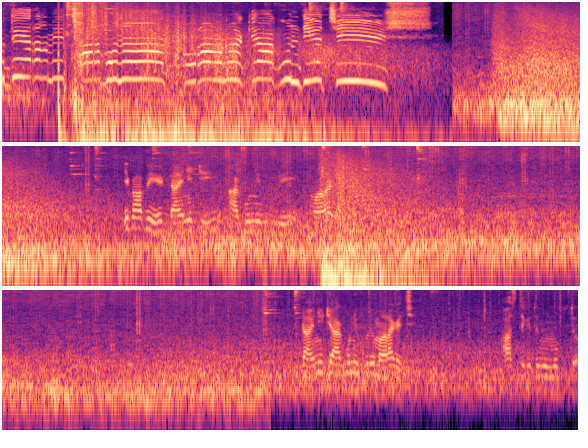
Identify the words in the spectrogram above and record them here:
তোদের আমি ছাড়বো না। তোরা আমাকে আগুন দিয়েছিস। এভাবে ডাইনিটি আগুনে পুড়ে মারা। গেল ডাইনিটি আগুনে পুড়ে মারা গেছে। আজ থেকে তুমি মুক্ত।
